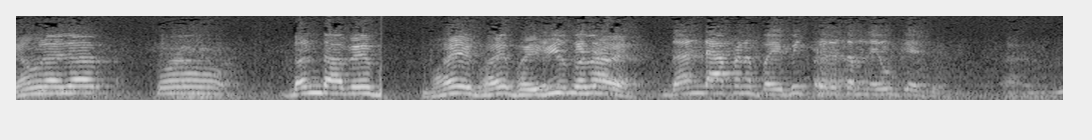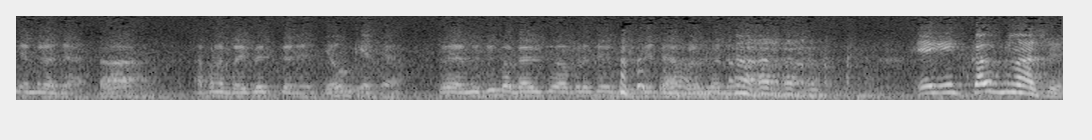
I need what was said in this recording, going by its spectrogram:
યમરાજા તો દંડ આપે ભય ભય ભયભીત બનાવે. દંડ આપણને ભયભીત કરે તમને એવું કે છે? યમરાજા આપણે ભયભીત કરે. એવું કે તો એનું શું બગાડ્યું આપણે જો ભયભીત આપણે એ એક કલ્પના છે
